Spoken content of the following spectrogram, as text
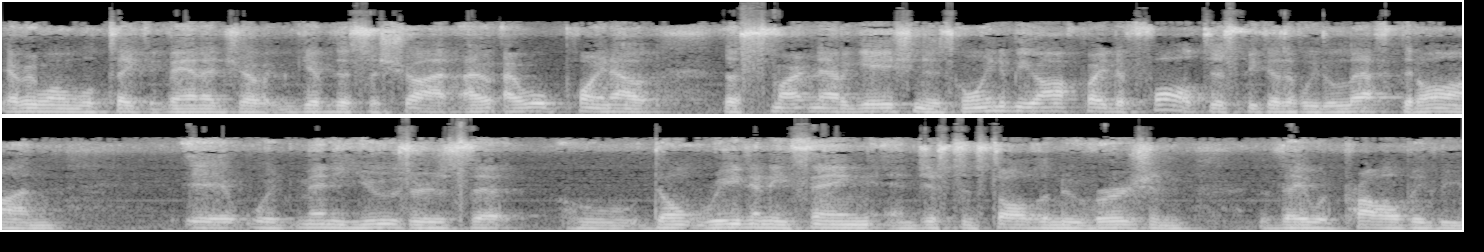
everyone will take advantage of it and give this a shot. I, I, will point out the smart navigation is going to be off by default just because if we left it on, it would many users that who don't read anything and just install the new version, they would probably be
